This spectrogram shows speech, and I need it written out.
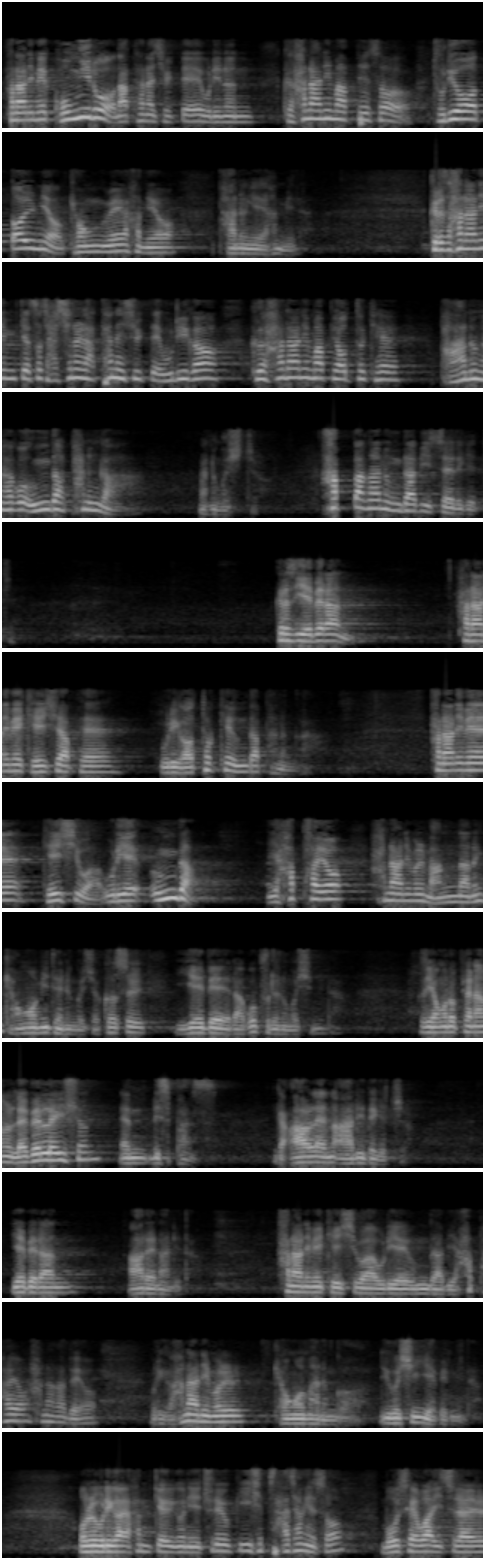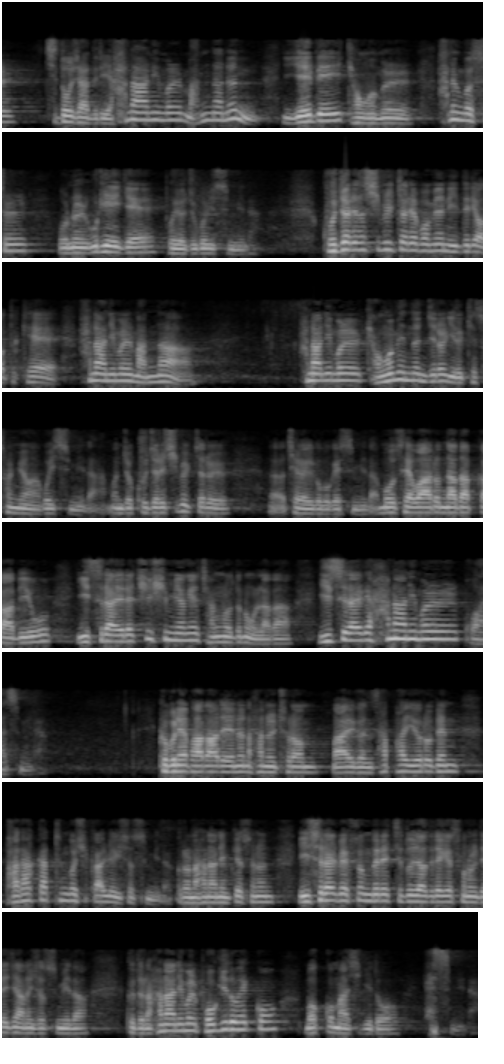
하나님의 공의로 나타나실 때 우리는 그 하나님 앞에서 두려워 떨며 경외하며 반응해야 합니다. 그래서 하나님께서 자신을 나타내실 때 우리가 그 하나님 앞에 어떻게 반응하고 응답하는가라는 것이죠. 합당한 응답이 있어야 되겠죠. 그래서 예배란 하나님의 계시 앞에 우리가 어떻게 응답하는가? 하나님의 계시와 우리의 응답 이 합하여 하나님을 만나는 경험이 되는 것이죠. 그것을 예배라고 부르는 것입니다. 그래서 영어로 표현하면 revelation and response. 그러니까 R and R이 되겠죠. 예배란 R and R이다. 하나님의 계시와 우리의 응답이 합하여 하나가 되어 우리가 하나님을 경험하는 것. 이것이 예배입니다. 오늘 우리가 함께 읽은 출애굽기 24장에서 모세와 이스라엘 지도자들이 하나님을 만나는 예배의 경험을 하는 것을 오늘 우리에게 보여주고 있습니다. 9절에서 11절에 보면 이들이 어떻게 하나님을 만나 하나님을 경험했는지를 이렇게 설명하고 있습니다. 먼저 9절에 11절을 어, 제가 읽어보겠습니다. 모세와 아론 나답과 아비우 이스라엘의 70명의 장로들은 올라가 이스라엘의 하나님을 보았습니다. 그분의 발 아래에는 하늘처럼 맑은 사파이어로 된 바닥 같은 것이 깔려 있었습니다. 그러나 하나님께서는 이스라엘 백성들의 지도자들에게 손을 대지 않으셨습니다. 그들은 하나님을 보기도 했고 먹고 마시기도 했습니다.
